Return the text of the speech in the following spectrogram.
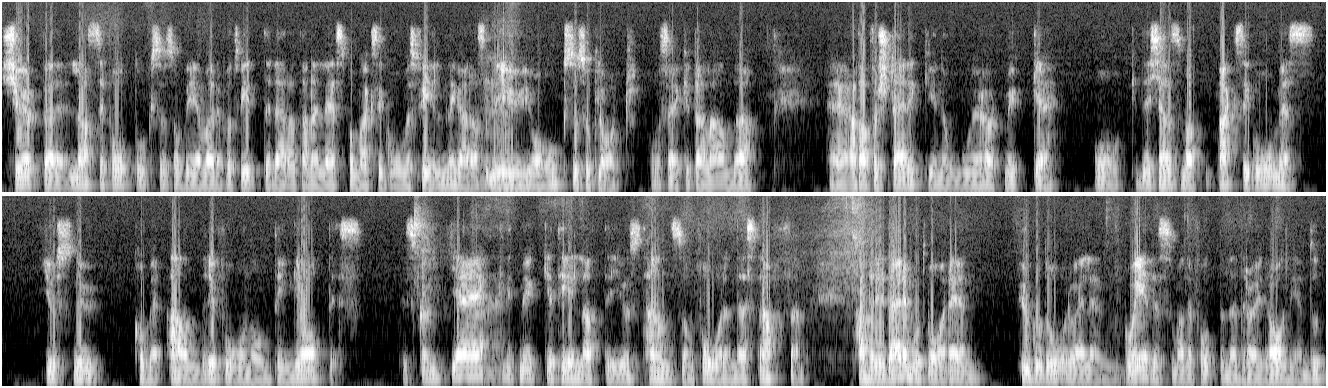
köper Lasse Popp också som vevade på Twitter där att han är less på Maxi Gomes filmningar. Alltså det är ju jag också såklart. Och säkert alla andra. Eh, att han förstärker ju nog oerhört mycket. Och det känns som att Maxi Gomes just nu kommer aldrig få någonting gratis. Det ska jäkligt mycket till att det är just han som får den där straffen. Hade det däremot varit en Hugo Doro eller en Guedes som hade fått den där dröjdragningen. Då,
